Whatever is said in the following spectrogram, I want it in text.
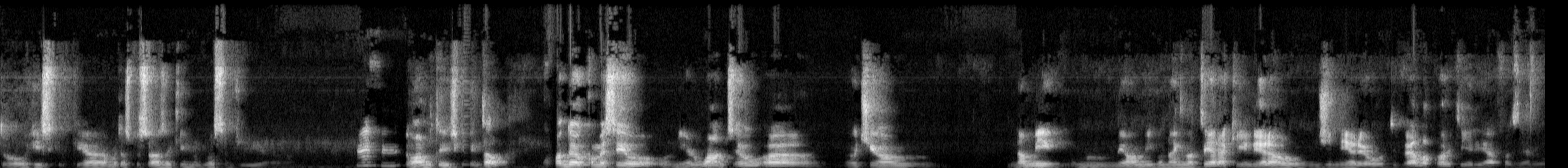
do risco, que uh, muitas pessoas aqui não gostam de uh, tomar muito risco. Então, quando eu comecei o, o Near Ones, eu, uh, eu tinha um, um amigo, meu amigo na Inglaterra, que ele era o engenheiro, developer, que iria fazer o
